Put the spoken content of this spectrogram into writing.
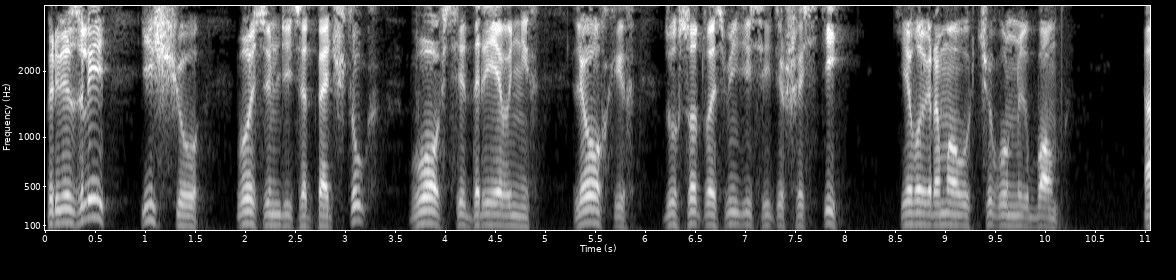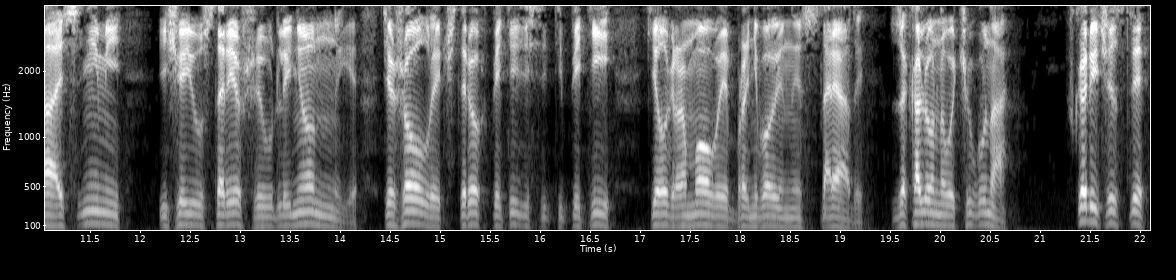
Привезли еще 85 штук вовсе древних, легких 286 килограммовых чугунных бомб, а с ними еще и устаревшие удлиненные, тяжелые 4-55 килограммовые бронебойные снаряды закаленного чугуна, в количестве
